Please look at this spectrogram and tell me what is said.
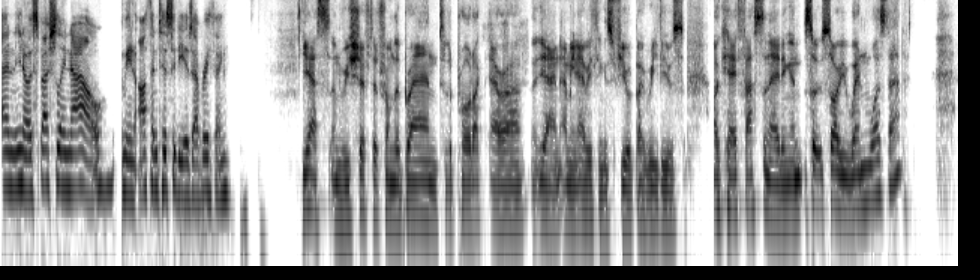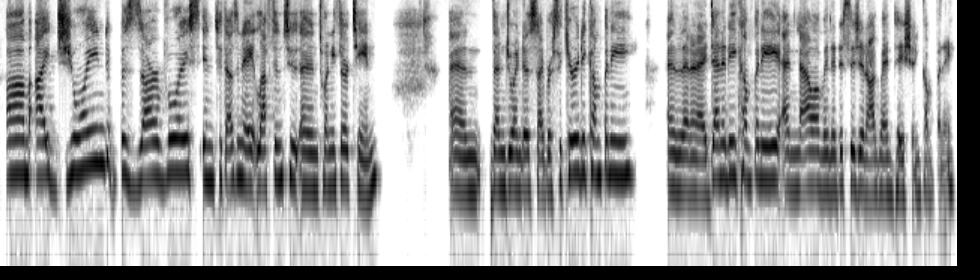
And, you know, especially now, I mean, authenticity is everything. Yes, and we shifted from the brand to the product era. Yeah, and I mean everything is fueled by reviews. Okay, fascinating. And so, sorry, when was that? Um, I joined Bazaarvoice in 2008, left in, in 2013, and then joined a cybersecurity company, and then an identity company, and now I'm in a decision augmentation company.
